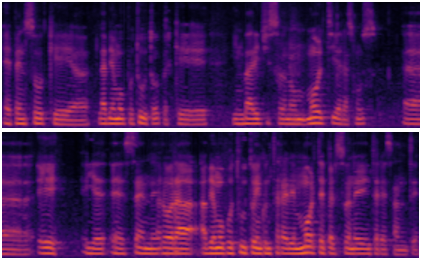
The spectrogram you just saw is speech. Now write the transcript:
e penso che eh, l'abbiamo potuto perché in Bari ci sono molti Erasmus e ESN, allora abbiamo potuto incontrare molte persone interessanti.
